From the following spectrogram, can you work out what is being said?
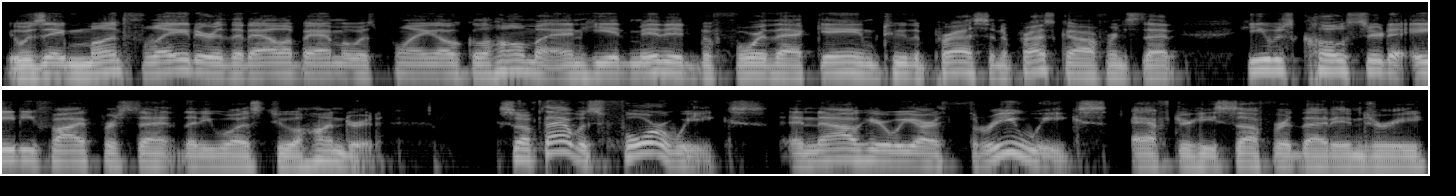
it was a month later that Alabama was playing Oklahoma, and he admitted before that game to the press in a press conference that he was closer to 85% than he was to 100. So if that was four weeks, and now here we are three weeks after he suffered that injury,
